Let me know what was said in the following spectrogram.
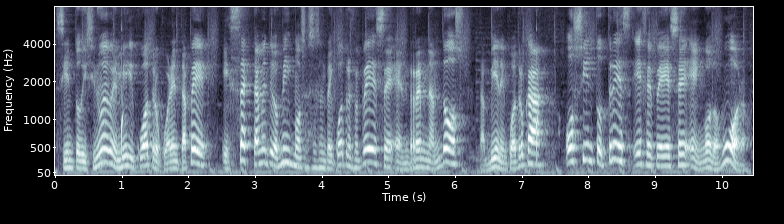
119 en 1440p, exactamente los mismos 64 FPS en Remnant 2, también en 4K, o 103 FPS en God of War,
